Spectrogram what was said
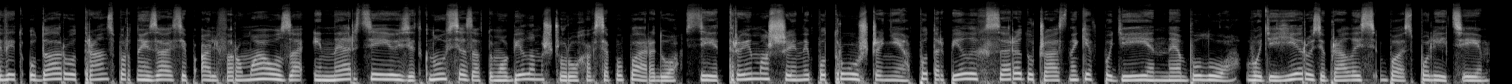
Від удару транспортний засіб Альфа Ромео за інерцією зіткнувся з автомобілем, що рухався попереду. Всі три машини потрущені. Потерпілих серед учасників події не було. Водії розібрались без поліції.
